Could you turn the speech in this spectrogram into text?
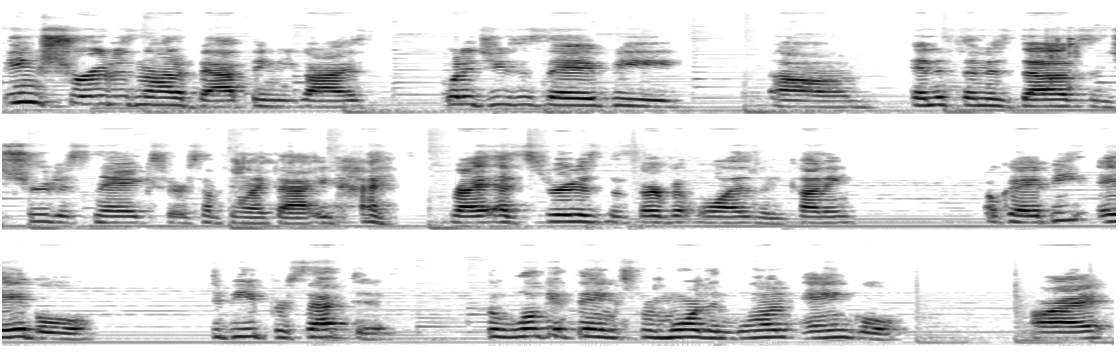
Being shrewd is not a bad thing, you guys. What did Jesus say? Be um, innocent as doves and shrewd as snakes, or something like that, you guys, right? As shrewd as the serpent was and cunning. Okay, be able to be perceptive, to look at things from more than one angle. All right,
